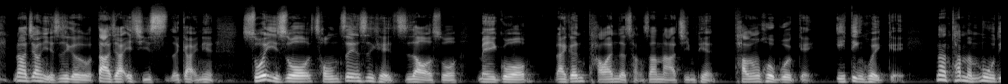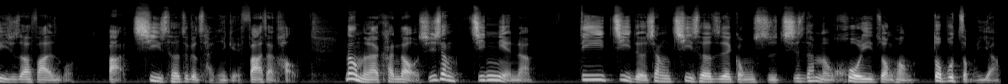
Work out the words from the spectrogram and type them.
那这样也是一个大家一起死的概念。所以说，从这件事可以知道，说美国来跟台湾的厂商拿晶片，他们会不会给？一定会给。那他们目的就是要发展什么？把汽车这个产业给发展好。那我们来看到，实际上今年呢。第一季的像汽车这些公司，其实他们获利状况都不怎么样。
